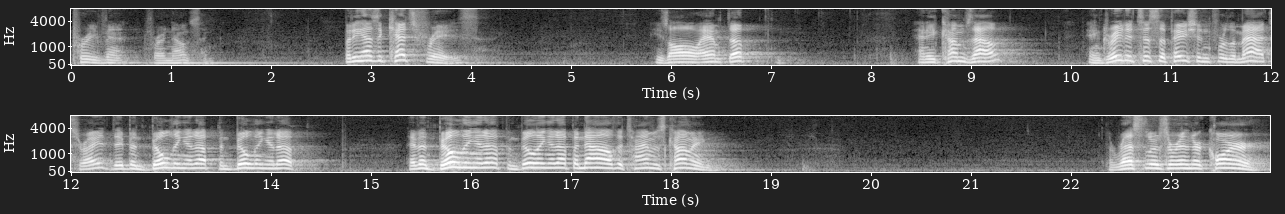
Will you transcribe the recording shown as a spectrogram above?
per event for announcing. But he has a catchphrase. He's all amped up, and he comes out in great anticipation for the match, right? They've been building it up and building it up. They've been building it up and building it up, and now the time is coming. The wrestlers are in their corner.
